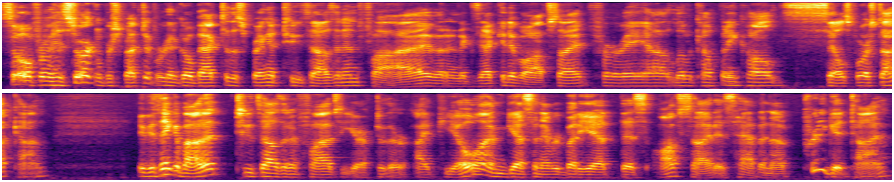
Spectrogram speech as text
So from a historical perspective, we're going to go back to the spring of 2005 at an executive offsite for a uh, little company called Salesforce.com. If you think about it, 2005 is a year after their IPO. I'm guessing everybody at this offsite is having a pretty good time.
